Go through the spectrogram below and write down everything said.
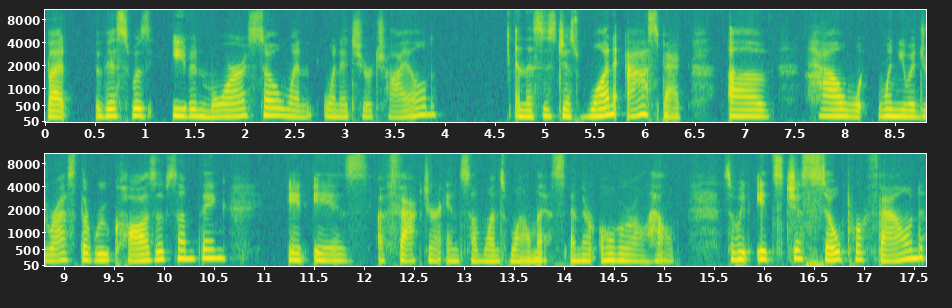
but this was even more so when, when it's your child. And this is just one aspect of how when you address the root cause of something, it is a factor in someone's wellness and their overall health. So it, it's just so profound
